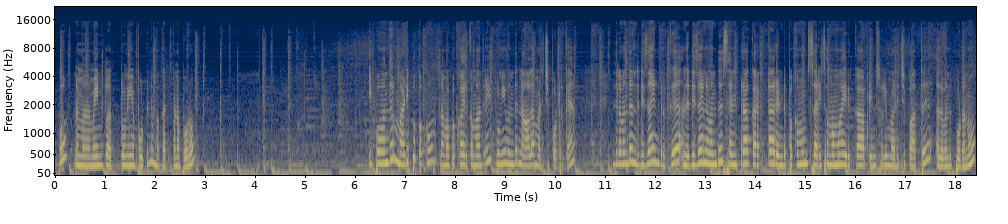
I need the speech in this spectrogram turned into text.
இப்போது நம்ம மெயின் கிளாத் துணியை போட்டு நம்ம கட் பண்ண போகிறோம் இப்போ வந்து மடிப்பு பக்கம் நம்ம பக்கம் இருக்க மாதிரி துணி வந்து நாலாக மடித்து போட்டிருக்கேன். இதில் வந்து அந்த டிசைன் இருக்குது அந்த டிசைனை வந்து சென்டராக கரெக்டாக ரெண்டு பக்கமும் சரிசமமாக இருக்கா அப்படின்னு சொல்லி மடித்து பார்த்து அதை வந்து போடணும்.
